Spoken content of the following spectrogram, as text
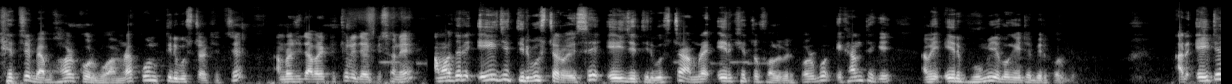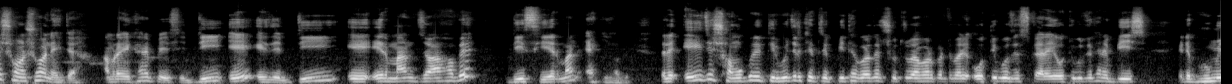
ক্ষেত্রে ব্যবহার করব আমরা? কোন ত্রিভুজটার ক্ষেত্রে? আমরা যদি আবার একটু চলে যাই পিছনে। আমাদের এই যে ত্রিভুজটা রয়েছে, এই যে ত্রিভুজটা আমরা এর ক্ষেত্রফল বের করব। এখান থেকে আমি এর ভূমি এবং এটা বের করব। আর এইটা সমান এইটা। আমরা এখানে পেয়েছি ডি এ এই যে ডি এ এর মান যা হবে ডি সি এর মান একই হবে। তাহলে এই যে সমকোণী ত্রিভুজের ক্ষেত্রে পিথাগোরাসের সূত্র ব্যবহার করতে পারি অতিভুজ স্কোয়ার এই অতিভুজ এখানে বিশ, এটা ভূমি,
